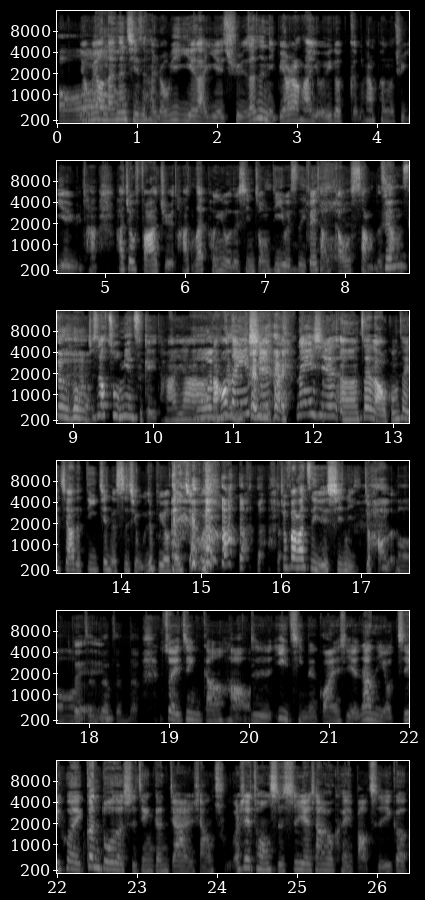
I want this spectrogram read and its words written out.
哦，有没有男生其实很容易揶来揶去，但是你不要让他有一个梗，让朋友去揶揄他，他就发觉他在朋友的心中地位是非常高尚的，这样子，就是要做面子给他呀。然后那一些那一些呃，在老公在家的低贱的事情，我们就不用再讲了。就放在自己的心里就好了。哦，对，真的真的。最近刚好是疫情的关系，让你有机会更多的时间跟家人相处，而且同时事业上又可以保持一个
